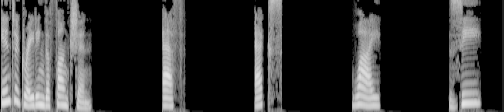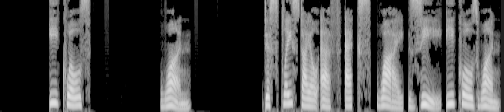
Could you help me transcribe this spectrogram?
Integrating the function f x y z equals 1 display style f x y z equals 1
